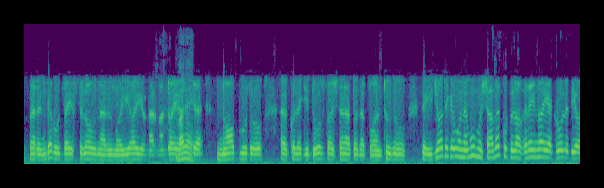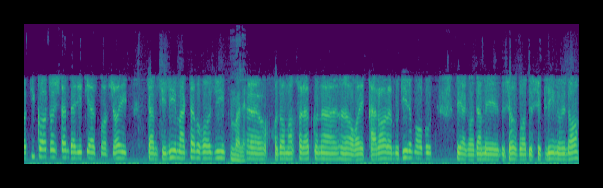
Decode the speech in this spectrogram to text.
برنده بود به اصطلاح و نرمایی های و نرمندای بله. ناب بود و کلگی دوست داشتن حتی در پوانتون و در ایجاد دیگه اونمو مشابق و بالاخره اینا یک رول دیاتی کار داشتن در یکی از پارچه تمثیلی مکتب غازی بله. خدا مغفرت کنه آقای قرار مدیر ما بود یک آدم بسیار با دیسپلین و اینا.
